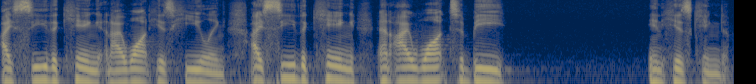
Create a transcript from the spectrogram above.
I see the king and I want his healing. I see the king and I want to be in his kingdom.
